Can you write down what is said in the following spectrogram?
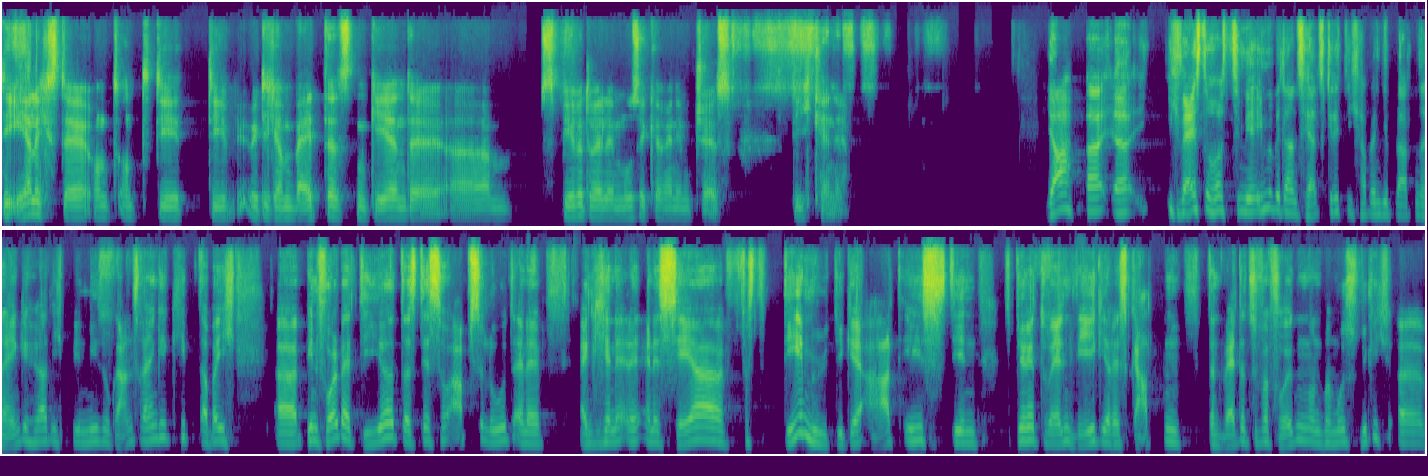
die ehrlichste und, und die, die wirklich am weitesten gehende ähm, spirituelle Musikerin im Jazz, die ich kenne. Ja, äh, äh ich weiß, du hast sie mir immer wieder ans Herz gelegt. Ich habe in die Platten reingehört. Ich bin nie so ganz reingekippt, aber ich äh, bin voll bei dir, dass das so absolut eine, eigentlich eine, eine sehr fast demütige Art ist, den spirituellen Weg ihres Gatten dann weiter zu verfolgen. Und man muss wirklich äh,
